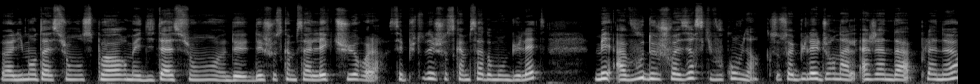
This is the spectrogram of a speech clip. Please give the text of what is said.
alimentation, sport, méditation, des, des, choses comme ça, lecture, voilà. C'est plutôt des choses comme ça dans mon bullet mais à vous de choisir ce qui vous convient. Que ce soit bullet journal, agenda, planner,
